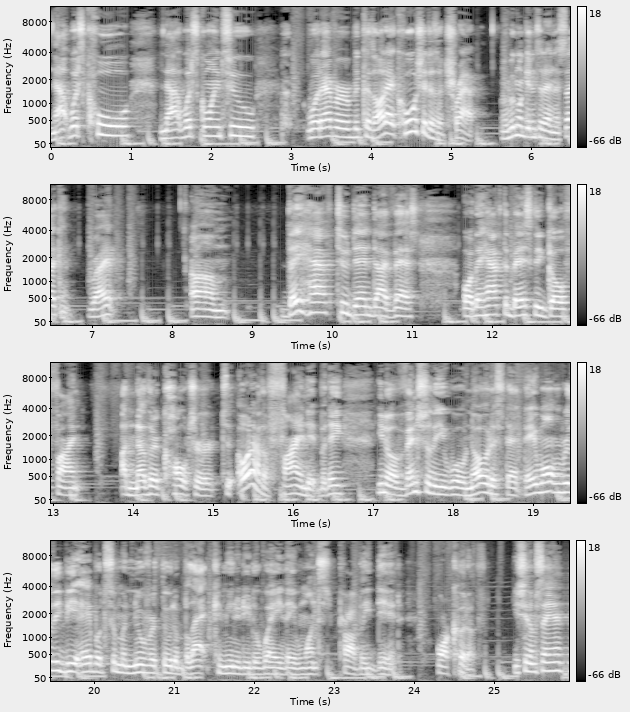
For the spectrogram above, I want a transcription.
Not what's cool, not what's going to whatever, because all that cool shit is a trap. And we're going to get into that in a second, right? Um, they have to then divest or they have to basically go find another culture to or not to find it but they you know eventually will notice that they won't really be able to maneuver through the black community the way they once probably did or could have. You see what i'm saying?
